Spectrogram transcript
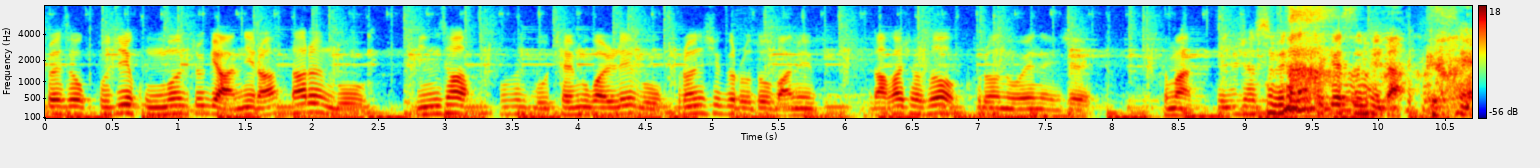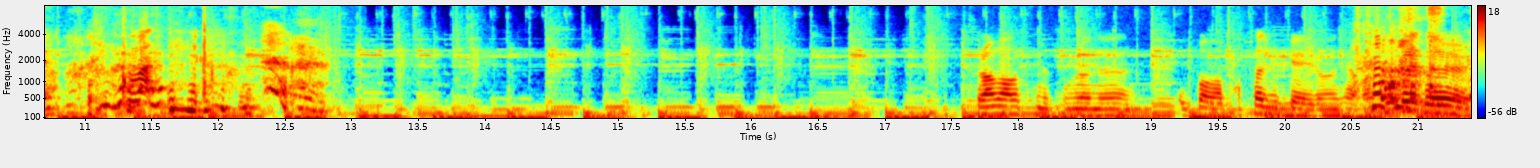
그래서 굳이 공무원 쪽이 아니라 다른 뭐 인사, 뭐 재무관리 뭐 그런 식으로도 많이 나가셔서 그런 오해는 이제 그만 해주셨으면 좋겠습니다. 네. 그만. 드라마 같은 데 보면은 오빠가 밥 사줄게 이러면서 약간 후배들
